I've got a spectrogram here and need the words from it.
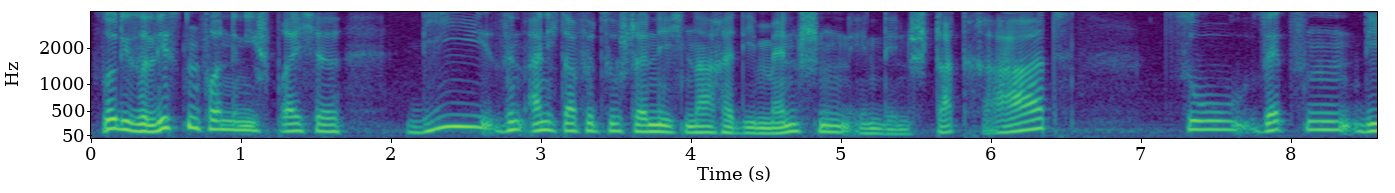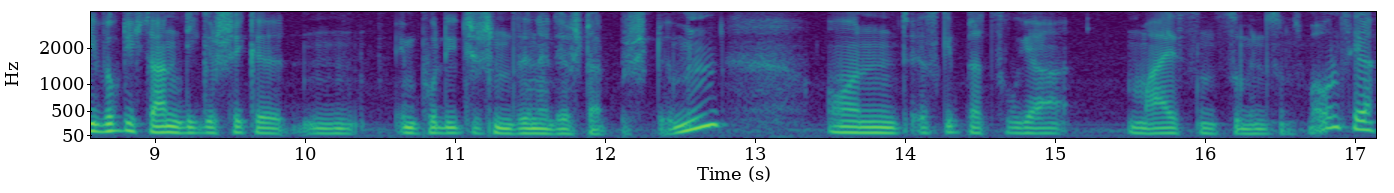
So, diese Listen, von denen ich spreche, die sind eigentlich dafür zuständig, nachher die Menschen in den Stadtrat zu setzen, die wirklich dann die Geschicke hm, im politischen Sinne der Stadt bestimmen. Und es gibt dazu ja meistens, zumindest bei uns hier,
